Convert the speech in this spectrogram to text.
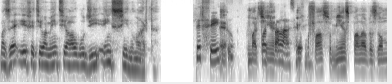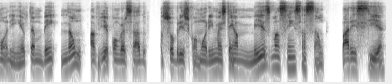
mas é efetivamente algo de ensino, Marta. Perfeito. É, Martinha, Pode falar, Serginho. eu faço minhas palavras do Amorim. Eu também não havia conversado sobre isso com o Amorim, mas tenho a mesma sensação. Parecia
